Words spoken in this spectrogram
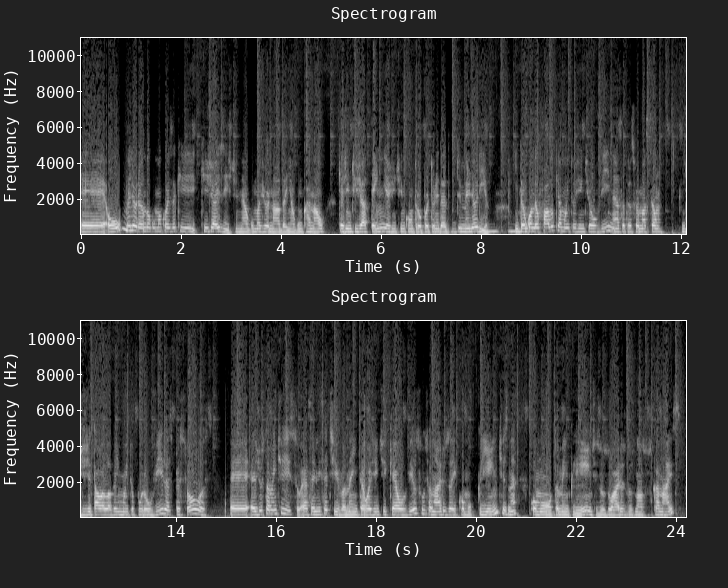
é, ou melhorando alguma coisa que, que já existe, né? Alguma jornada em algum canal que a gente já tem e a gente encontrou oportunidade de melhoria. Uhum. Então, quando eu falo que é muito a gente ouvir, né? Essa transformação digital, ela vem muito por ouvir as pessoas, é, é justamente isso, essa iniciativa, né? Então, a gente quer ouvir os funcionários aí como clientes, né? Como também clientes, usuários dos nossos canais,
